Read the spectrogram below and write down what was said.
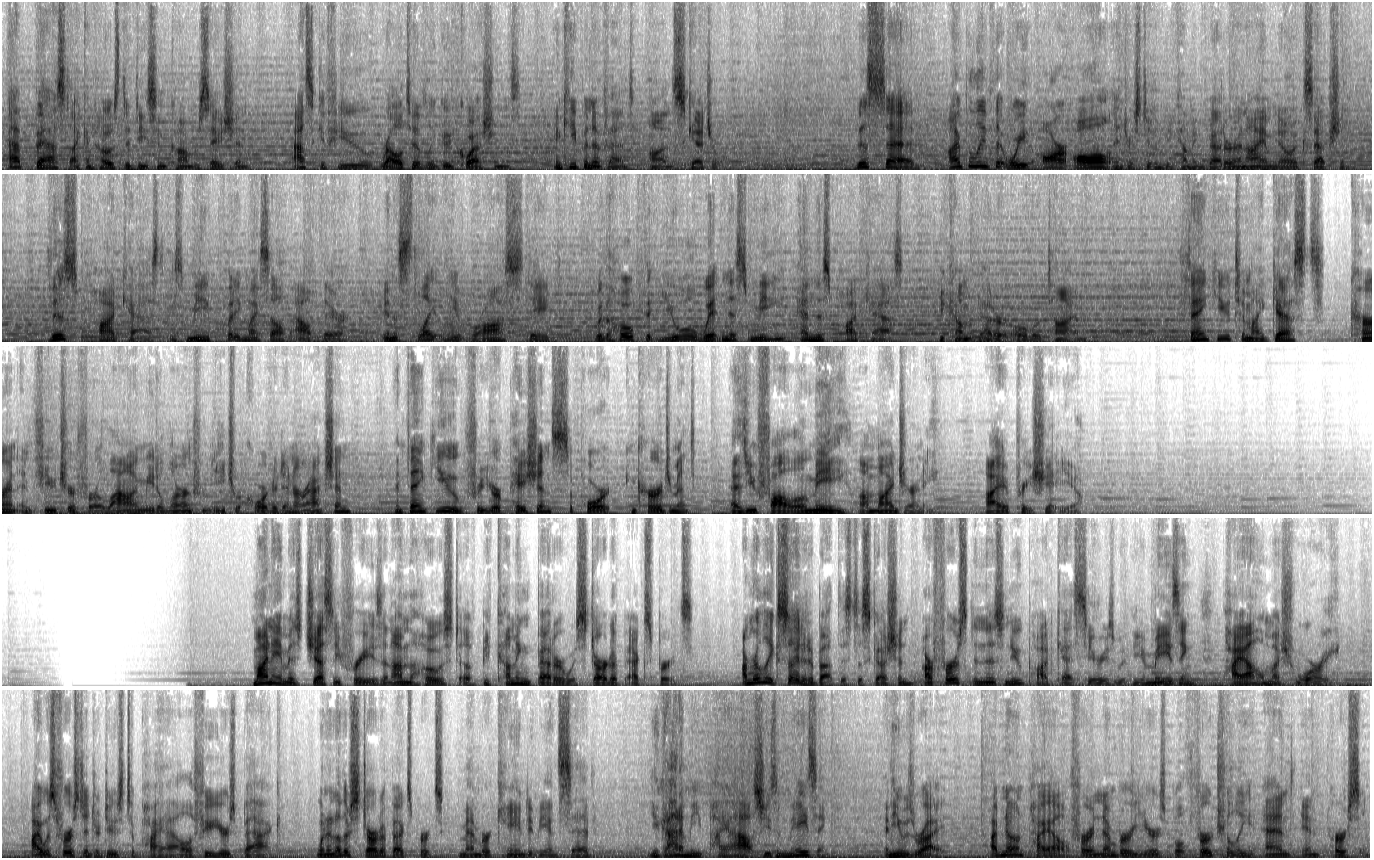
At best, I can host a decent conversation, ask a few relatively good questions, and keep an event on schedule. This said, I believe that we are all interested in becoming better, and I am no exception. This podcast is me putting myself out there in a slightly raw state with the hope that you will witness me and this podcast become better over time. Thank you to my guests, current and future, for allowing me to learn from each recorded interaction. And thank you for your patience, support, encouragement as you follow me on my journey. I appreciate you. My name is Jesse Fries, and I'm the host of Becoming Better with Startup Experts. I'm really excited about this discussion, our first in this new podcast series with the amazing Payal Maheshwari. I was first introduced to Payal a few years back when another Startup Experts member came to me and said, You got to meet Payal, she's amazing. And he was right. I've known Payal for a number of years, both virtually and in person.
